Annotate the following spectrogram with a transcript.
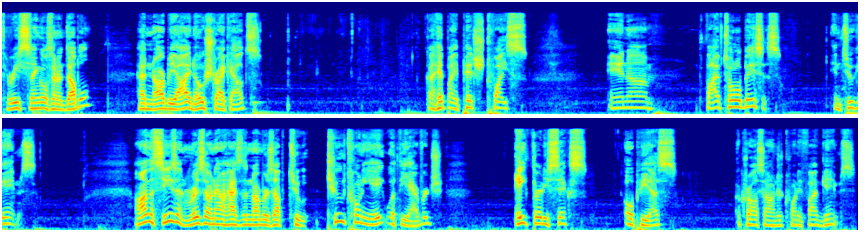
three singles and a double. Had an RBI, no strikeouts. Got hit by a pitch twice. And um, five total bases in two games. On the season, Rizzo now has the numbers up to 228 with the average, 836 OPS across 125 games.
